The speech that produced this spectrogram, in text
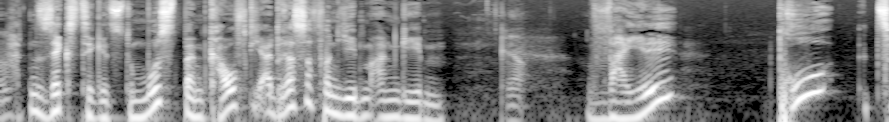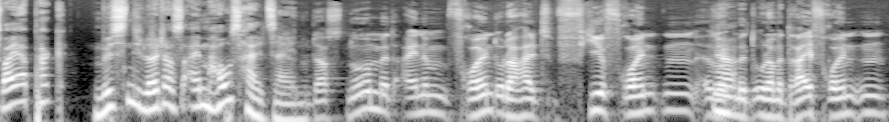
ja. hatten sechs Tickets. Du musst beim Kauf die Adresse von jedem angeben. Weil pro Zweierpack müssen die Leute aus einem Haushalt Du sein. darfst nur mit einem Freund oder halt vier Freunden, also Ja. mit, oder mit drei Freunden,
